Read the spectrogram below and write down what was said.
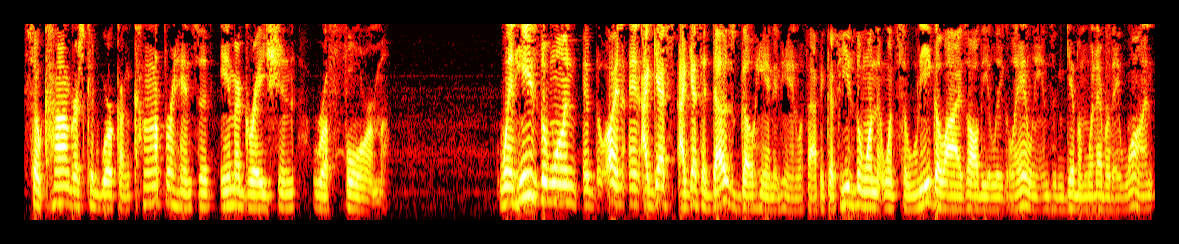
so Congress could work on comprehensive immigration reform. When he's the one, and, and I guess I guess it does go hand in hand with that because he's the one that wants to legalize all the illegal aliens and give them whatever they want.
